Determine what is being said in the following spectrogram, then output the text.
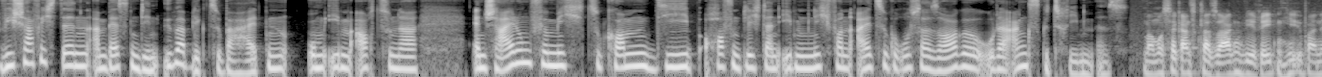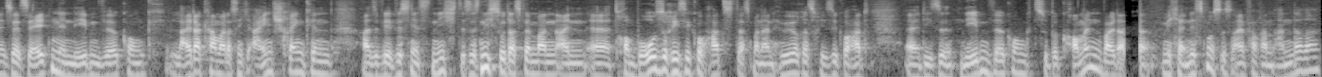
Wie schaffe ich es denn am besten, den Überblick zu behalten, um eben auch zu einer Entscheidung für mich zu kommen, die hoffentlich dann eben nicht von allzu großer Sorge oder Angst getrieben ist. Man muss ja ganz klar sagen, wir reden hier über eine sehr seltene Nebenwirkung. Leider kann man das nicht einschränken. Also wir wissen jetzt nicht, es ist nicht so, dass wenn man ein äh, Thromboserisiko hat, dass man ein höheres Risiko hat, äh, diese Nebenwirkung zu bekommen, weil der Mechanismus ist einfach ein anderer.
